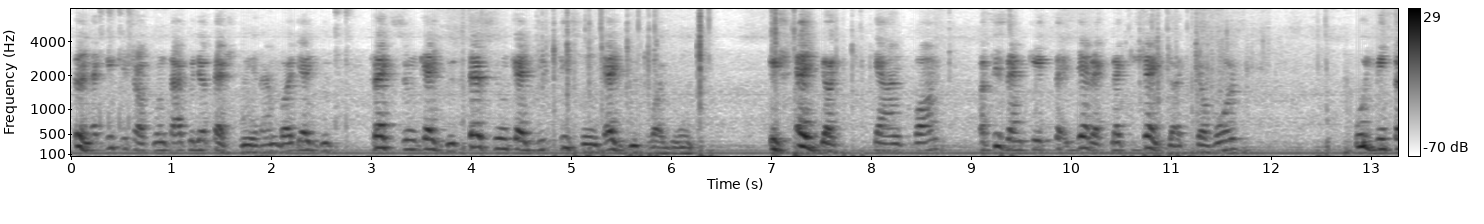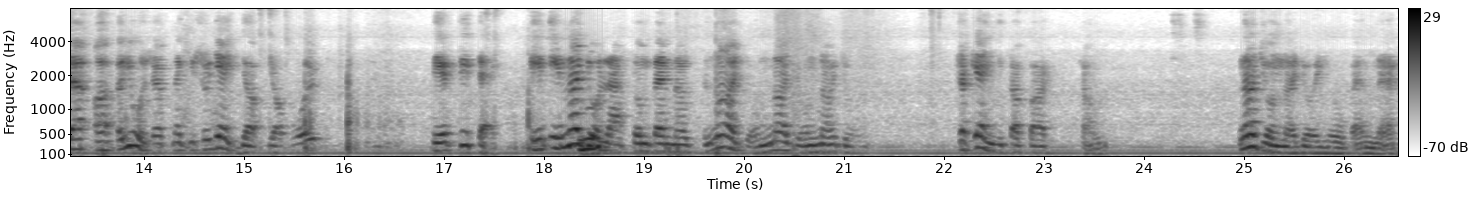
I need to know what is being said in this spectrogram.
Őnekik is azt mondták, hogy a testvérem vagy, együtt fekszünk, együtt teszünk, együtt tiszunk, együtt vagyunk. És egy atyánk van, a 12 gyereknek is egy atya volt, úgy, mint a, a, a Józsefnek is, hogy egy apja volt. Értitek? Én, én nagyon látom benne, nagyon, nagyon, nagyon. Csak ennyit akartam. Nagyon-nagyon jó benne.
